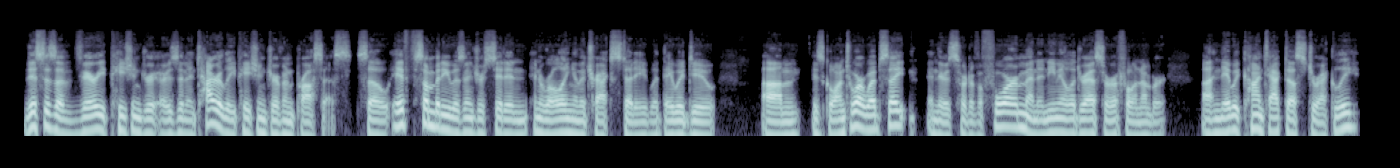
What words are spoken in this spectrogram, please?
this is a very patient is an entirely patient driven process. So if somebody was interested in enrolling in the track study, what they would do um, is go onto our website and there's sort of a form and an email address or a phone number. And they would contact us directly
